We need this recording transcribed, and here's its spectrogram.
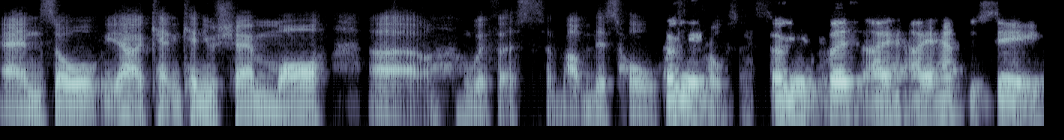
And so, yeah, can can you share more uh, with us about this whole okay. process? Okay, first I, I have to say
